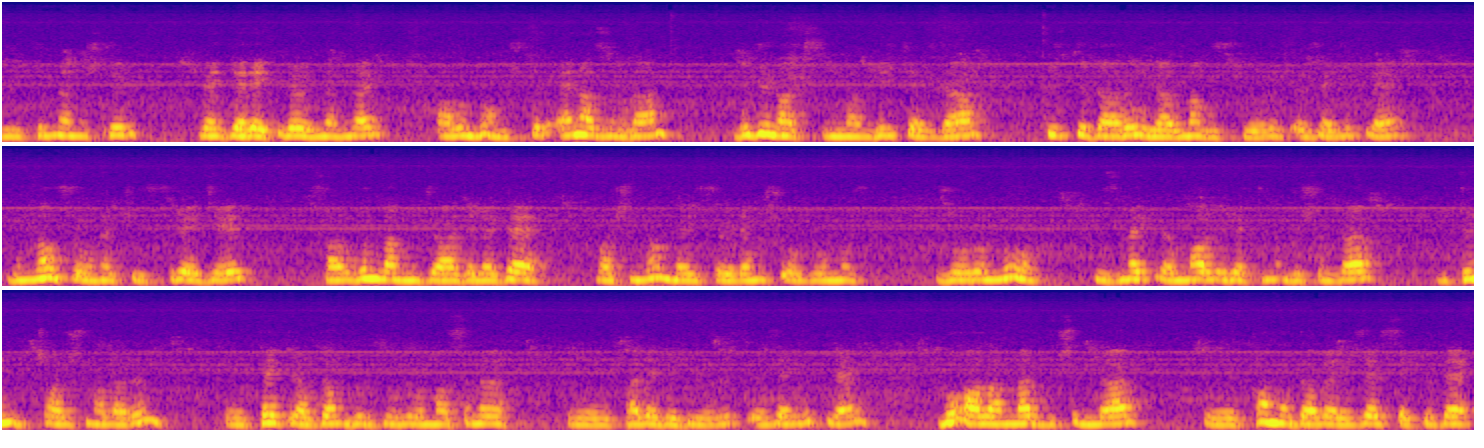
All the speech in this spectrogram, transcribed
yürütülmemiştir ve gerekli önlemler alınmamıştır. En azından bugün açısından bir kez daha iktidarı uyarmak istiyoruz. Özellikle bundan sonraki süreci salgınla mücadelede başından beri söylemiş olduğumuz zorunlu hizmet ve mal üretimi dışında bütün çalışmaların e, tekrardan durdurulmasını e, talep ediyoruz. Özellikle bu alanlar dışında e, kamuda ve özel sektörde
